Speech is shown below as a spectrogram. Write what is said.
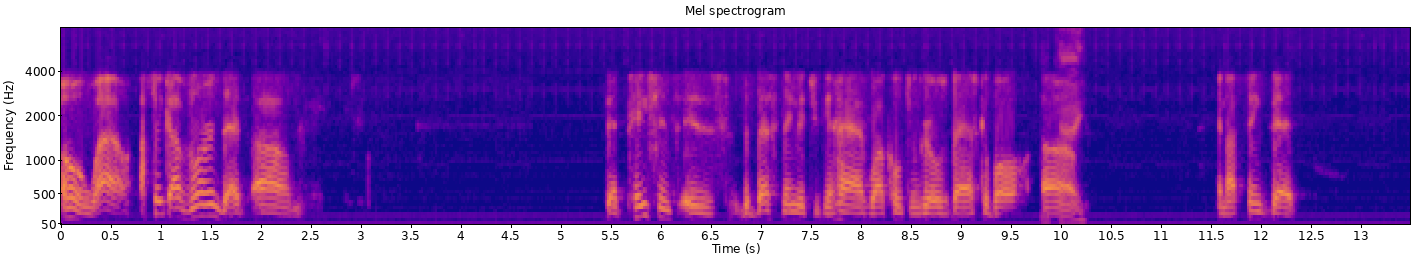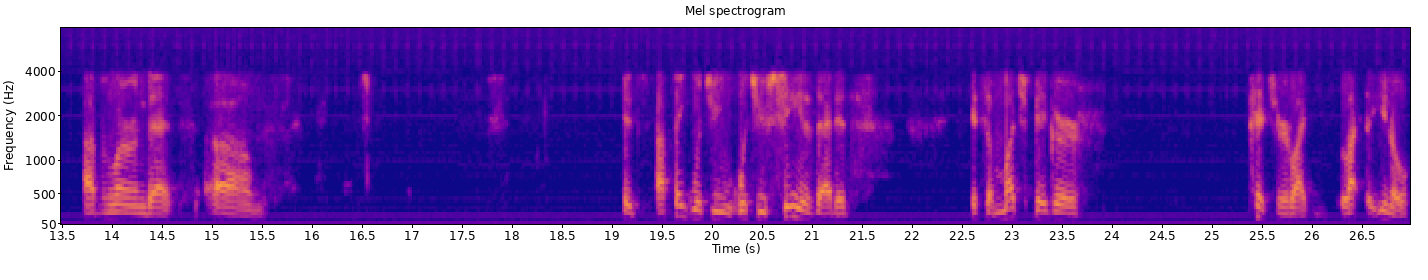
Oh wow! I think I've learned that um, that patience is the best thing that you can have while coaching girls basketball. Okay. Um, and I think that I've learned that um, it's. I think what you what you see is that it's it's a much bigger picture. Like like you know,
